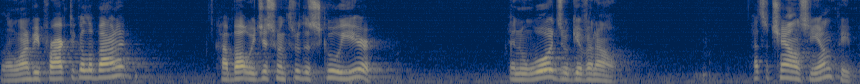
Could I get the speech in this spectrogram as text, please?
Well, I want to be practical about it? How about we just went through the school year? and awards were given out. That's a challenge to young people.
